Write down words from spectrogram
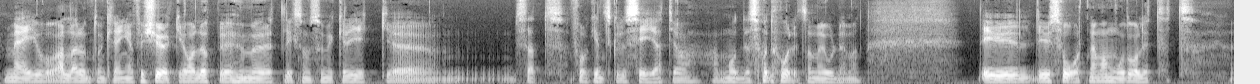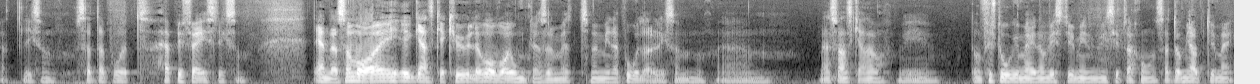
mig och alla runt omkring. Jag försöker hålla uppe humöret liksom så mycket det gick. eh, Så att folk inte skulle se att jag mådde så dåligt som jag gjorde. Men det är ju, det är ju svårt när man mår dåligt att, att liksom sätta på ett happy face liksom. Det enda som var ganska kul det var att vara i omklädningsrummet med mina polare liksom. Ehm, med svenskarna då. Vi, de förstod ju mig, de visste ju min, min situation så att de hjälpte ju mig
